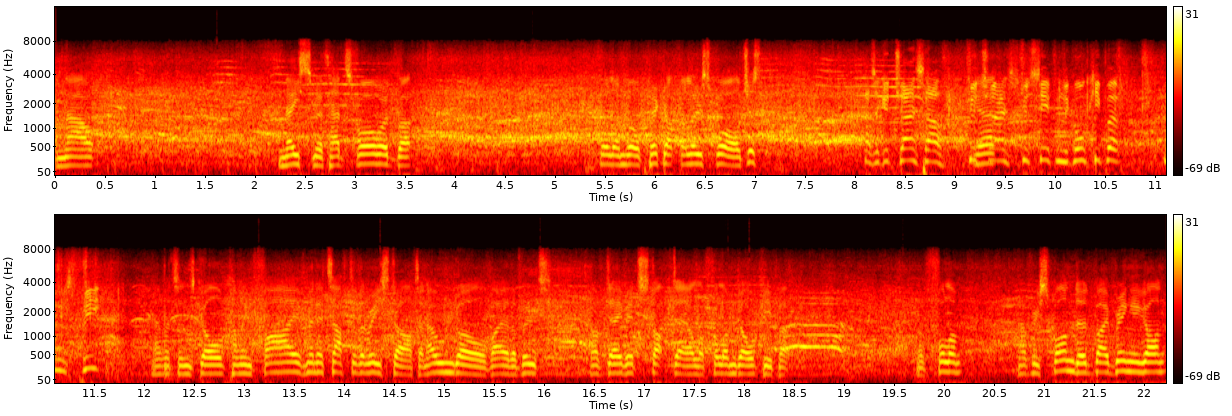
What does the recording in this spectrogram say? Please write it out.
And now Naismith heads forward, but Fulham will pick up the loose ball. Just That's a good chance, Al. Good Yeah. chance, good save from the goalkeeper. His feet. Everton's goal coming five minutes after the restart. An own goal via the boot of David Stockdale, the Fulham goalkeeper. But Fulham have responded by bringing on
